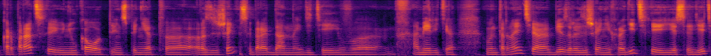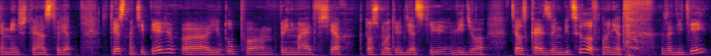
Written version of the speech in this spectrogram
корпорации, ни у кого, в принципе, нет э, разрешения собирать данные детей в Америке в интернете без разрешения их родителей, если детям меньше 13 лет. Соответственно, теперь э, YouTube э, принимает всех кто смотрит детские видео, хотел сказать за имбецилов, но нет, за детей.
